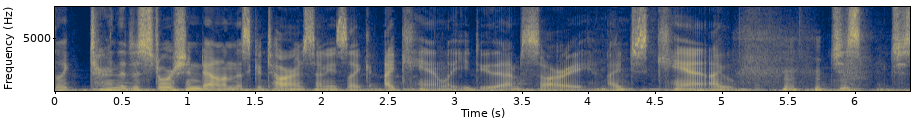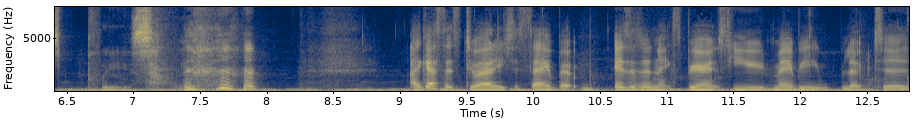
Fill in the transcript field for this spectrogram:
like turn the distortion down on this guitar, and Sonny's like, I can't let you do that. I'm sorry, I just can't. I just, just please. I guess it's too early to say, but is it an experience you'd maybe look to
